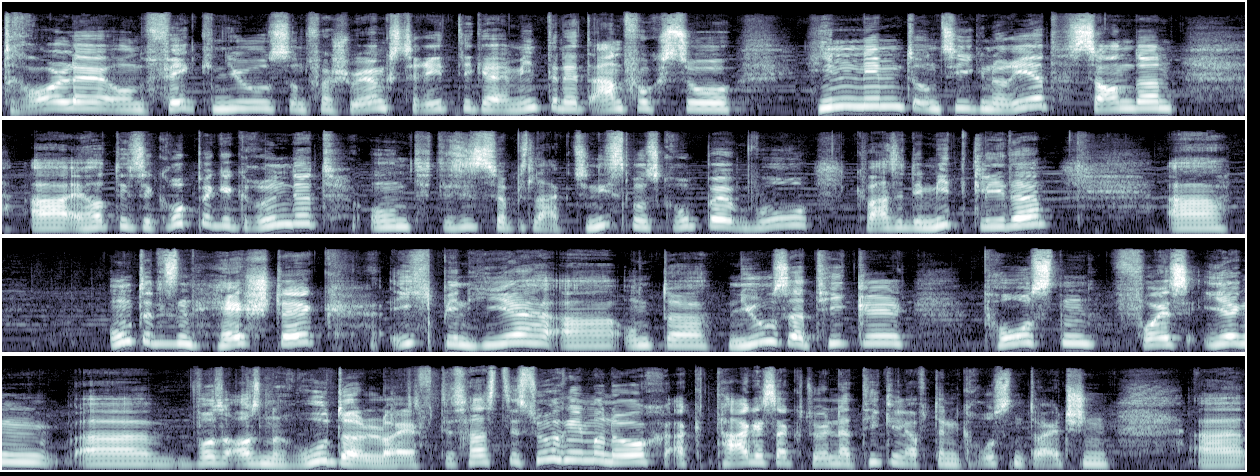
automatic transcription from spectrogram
Trolle und Fake News und Verschwörungstheoretiker im Internet einfach so hinnimmt und sie ignoriert, sondern äh, er hat diese Gruppe gegründet und das ist so ein bisschen eine Aktionismusgruppe, wo quasi die Mitglieder äh, unter diesem Hashtag Ich bin hier äh, unter Newsartikel posten, falls irgendwas äh, aus dem Ruder läuft. Das heißt, die suchen immer noch tagesaktuellen Artikel auf den großen deutschen äh,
